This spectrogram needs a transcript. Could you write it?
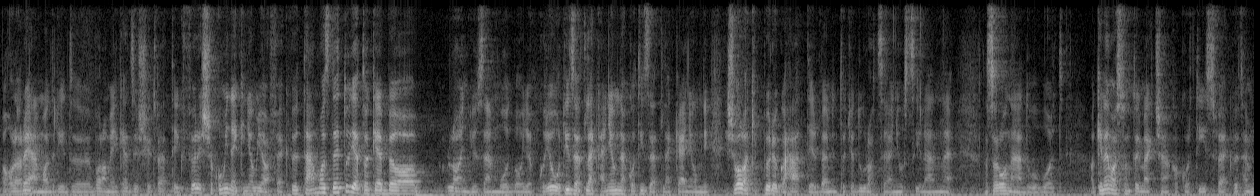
ahol a Real Madrid valamelyik edzését vették föl, és akkor mindenki nyomja a fekvő támaszt, de tudjátok ebbe a langyüzemmódba, hogy akkor jó, tizet le kell nyomni, akkor tizet le kell nyomni. És valaki pörög a háttérben, mint hogyha Duracell nyuszi lenne. Az a Ronaldo volt. Aki nem azt mondta, hogy megcsinálok akkor 10 fekvőt, hanem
